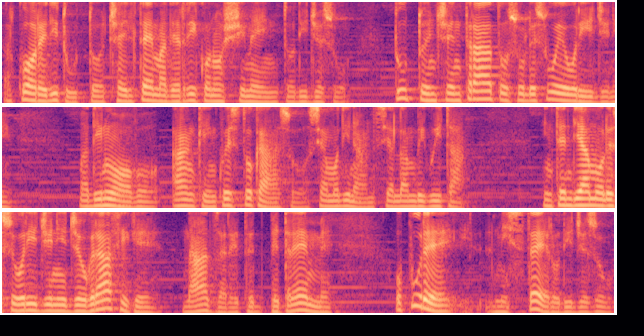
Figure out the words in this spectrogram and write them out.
Al cuore di tutto c'è il tema del riconoscimento di Gesù, tutto incentrato sulle sue origini, ma di nuovo, anche in questo caso, siamo dinanzi all'ambiguità. Intendiamo le sue origini geografiche, Nazareth, Betlemme, oppure il mistero di Gesù,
